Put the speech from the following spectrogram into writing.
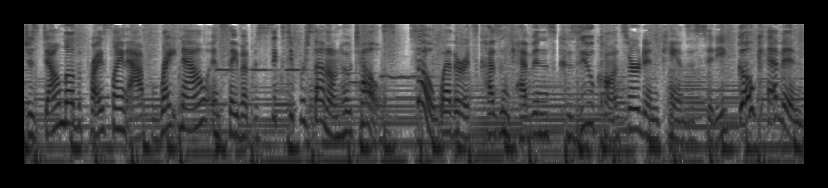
Just download the Priceline app right now and save up to 60% on hotels. So, whether it's Cousin Kevin's Kazoo concert in Kansas City, go Kevin,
